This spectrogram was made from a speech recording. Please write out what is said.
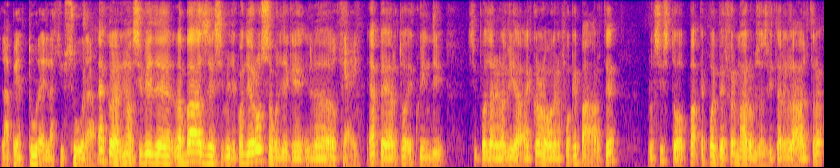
l'apertura e la chiusura. Eccola, no, si vede la base, si vede quando è rossa vuol dire che il, Ok. è aperto e quindi si può dare la via al cronografo che parte, lo si stoppa e poi per fermarlo bisogna svitare l'altra.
